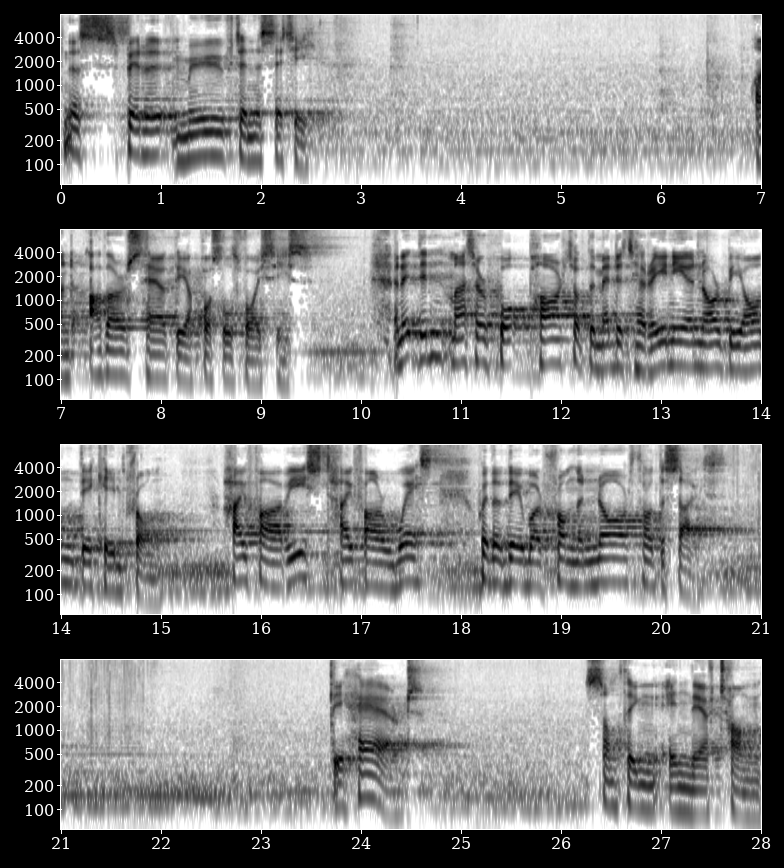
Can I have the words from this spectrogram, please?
The Spirit moved in the city. And others heard the apostles' voices. And it didn't matter what part of the Mediterranean or beyond they came from how far east, how far west, whether they were from the north or the south. They heard something in their tongue.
